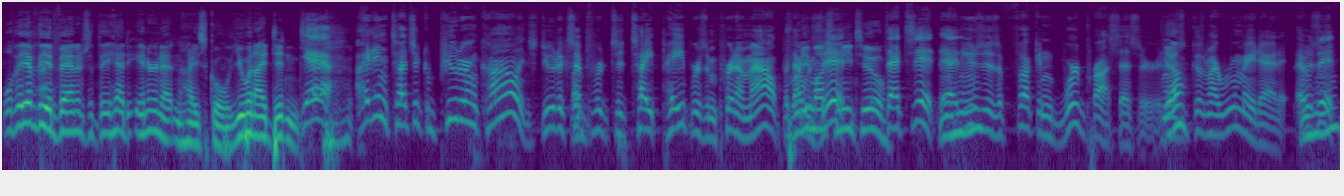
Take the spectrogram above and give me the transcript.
Well, they have the advantage that they had internet in high school. You and I didn't. yeah, I didn't touch a computer in college, dude, except for to type papers and print them out. But Pretty that was much it. me too. That's it. I Mhm. used it as a fucking word processor. And Yeah. because my roommate had it. That was it. Mhm.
